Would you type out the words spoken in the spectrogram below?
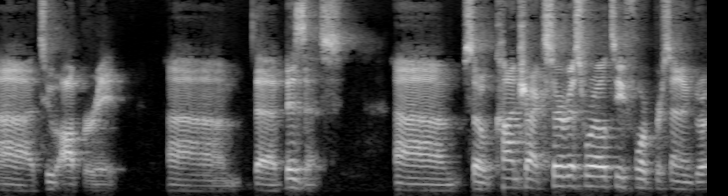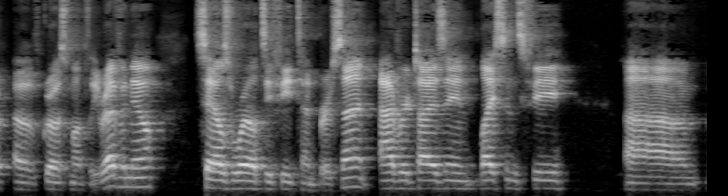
uh, to operate um, the business. Um, so contract service royalty, 4% of, gro- of gross monthly revenue sales royalty fee 10%, advertising license fee. Um,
